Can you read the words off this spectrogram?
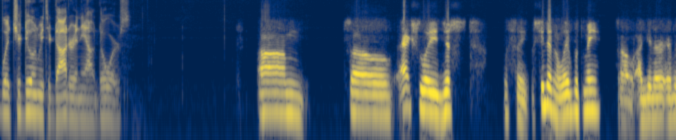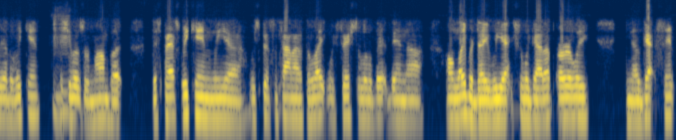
what you're doing with your daughter in the outdoors. Um, so actually, just let's see. She doesn't live with me, so I get her every other weekend. Mhm. She lives with her mom. But this past weekend, we uh we spent some time out at the lake. And we fished a little bit. Then uh on Labor Day, we actually got up early. You know, got scent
